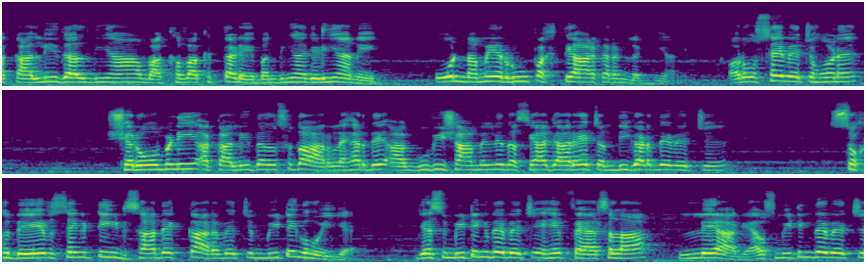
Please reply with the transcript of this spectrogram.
ਅਕਾਲੀ ਦਲ ਦੀਆਂ ਵੱਖ-ਵੱਖ ਧੜੇਬੰਦੀਆਂ ਜਿਹੜੀਆਂ ਨੇ, ਉਹ ਨਵੇਂ ਰੂਪ ਅਖਤਿਆਰ ਕਰਨ ਲੱਗੀਆਂ ਨੇ। ਔਰ ਉਸੇ ਵਿੱਚ ਹੁਣ ਸ਼੍ਰੋਮਣੀ ਅਕਾਲੀ ਦਲ ਸੁਧਾਰ ਲਹਿਰ ਦੇ ਆਗੂ ਵੀ ਸ਼ਾਮਿਲ ਨੇ। ਦੱਸਿਆ ਜਾ ਰਿਹਾ ਚੰਡੀਗੜ੍ਹ ਦੇ ਵਿੱਚ ਸੁਖਦੇਵ ਸਿੰਘ ਢੀਂਡਸਾ ਦੇ ਘਰ ਵਿੱਚ ਮੀਟਿੰਗ ਹੋਈ ਹੈ। ਜਿਸ ਮੀਟਿੰਗ ਦੇ ਵਿੱਚ ਇਹ ਫੈਸਲਾ ਲਿਆ ਗਿਆ। ਉਸ ਮੀਟਿੰਗ ਦੇ ਵਿੱਚ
